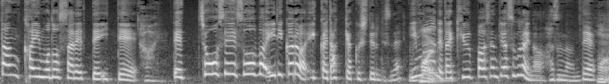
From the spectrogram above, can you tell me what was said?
旦買い戻されていて、はい。で、調整相場入りからは一回脱却してるんですね。今まで大体9%安ぐらいなはずなんで、はい。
